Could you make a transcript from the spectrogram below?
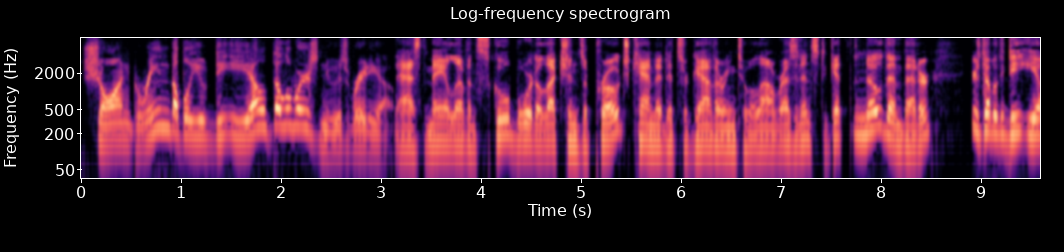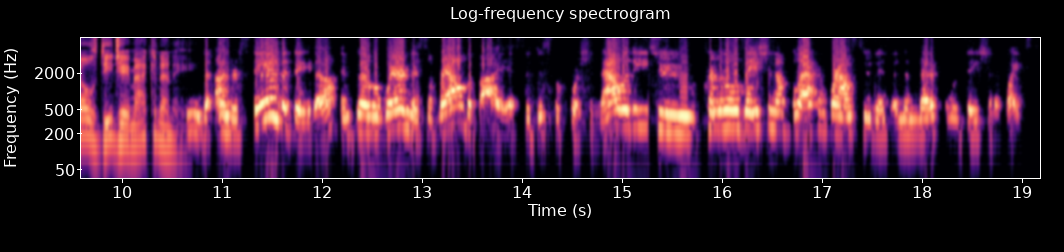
Sean Green, WDEL, Delaware's News Radio. As the May 11th school board elections approach, candidates are gathering to allow residents to get to know them better. Here's WDEL's DJ McInerney. We need to understand the data and build awareness around the bias, the disproportionality to criminalization of black and brown students and the medicalization of white students.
